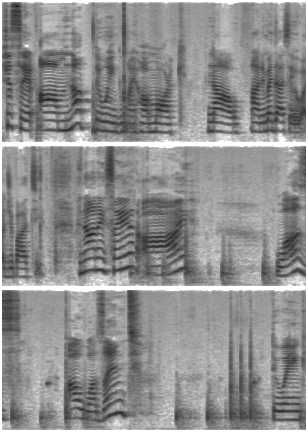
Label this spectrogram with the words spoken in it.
شو تصير؟ I'm not doing my homework now. أنا ما أسوي واجباتي. هنا يصير I was أو wasn't doing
